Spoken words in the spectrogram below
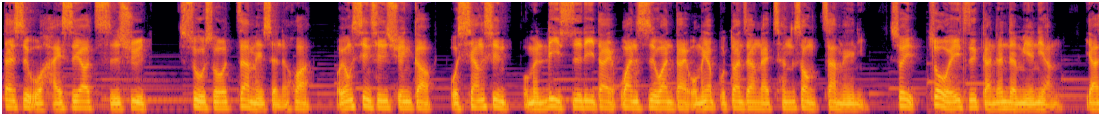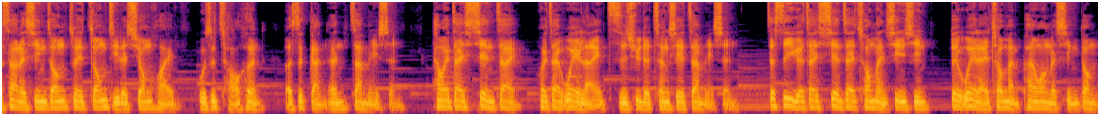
但是我还是要持续诉说赞美神的话。我用信心宣告，我相信我们历世历代万世万代，我们要不断这样来称颂赞美你。所以，作为一只感恩的绵羊，亚萨的心中最终极的胸怀不是仇恨，而是感恩赞美神。他会在现在，会在未来持续的称谢赞美神。这是一个在现在充满信心。对未来充满盼望的行动，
